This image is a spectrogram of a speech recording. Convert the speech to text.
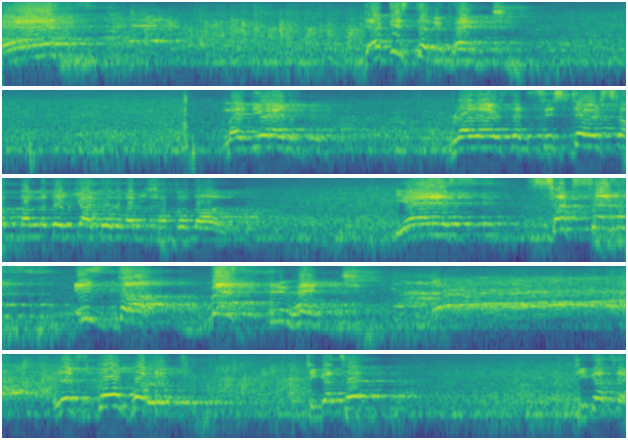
Yes, that is the revenge. My dear brothers and sisters of Bangladesh Jatiyatawadi Chhatra Dal, yes, success is revenge. Let's go for it. ঠিক আছে? ঠিক আছে?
